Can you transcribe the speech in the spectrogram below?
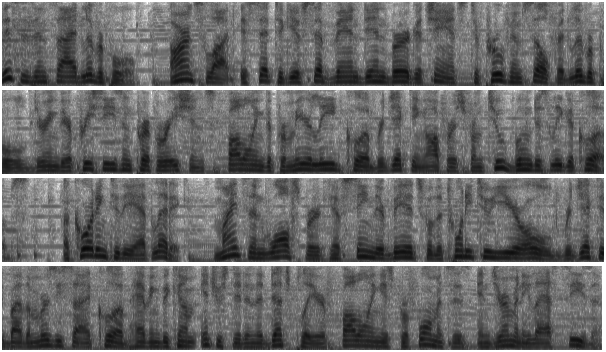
This is inside Liverpool. Arne Slot is set to give Sepp van den Berg a chance to prove himself at Liverpool during their preseason preparations following the Premier League club rejecting offers from two Bundesliga clubs. According to The Athletic, Mainz and Wolfsburg have seen their bids for the 22-year-old rejected by the Merseyside club having become interested in the Dutch player following his performances in Germany last season.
